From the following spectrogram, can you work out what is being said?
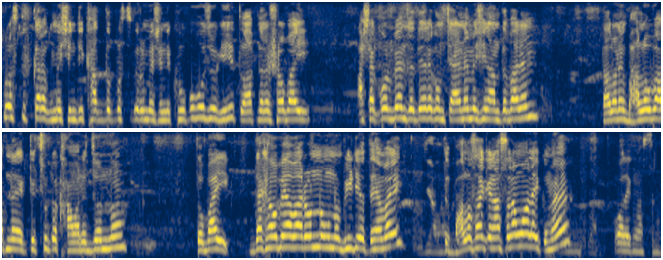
প্রস্তুতকারক মেশিনটি খাদ্য প্রস্তুতকারক মেশিনটি খুব উপযোগী। তো আপনারা সবাই আশা করবেন যাতে এরকম চায়না মেশিন আনতে পারেন তাহলে অনেক ভালো হবে আপনার একটি ছোট খামারের জন্য। তো ভাই দেখা হবে আবার অন্য অন্য ভিডিওতে হ্যাঁ ভাই? তো ভালো থাকেন আসসালামু আলাইকুম হ্যাঁ? ওয়ালাইকুম আসসালাম।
